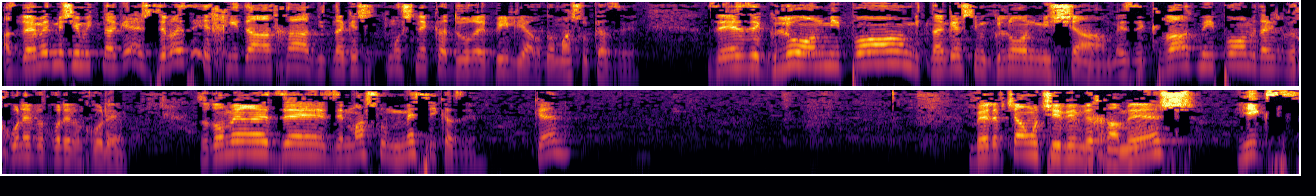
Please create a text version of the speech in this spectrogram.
אז באמת מי שמתנגש זה לא איזה יחידה אחת מתנגשת כמו שני כדורי ביליארד או משהו כזה. זה איזה גלואון מפה מתנגש עם גלואון משם, איזה קווארק מפה מתנגש וכולי וכולי וכולי. זאת אומרת זה, זה משהו messy כזה, כן? ב-1975 היגס,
